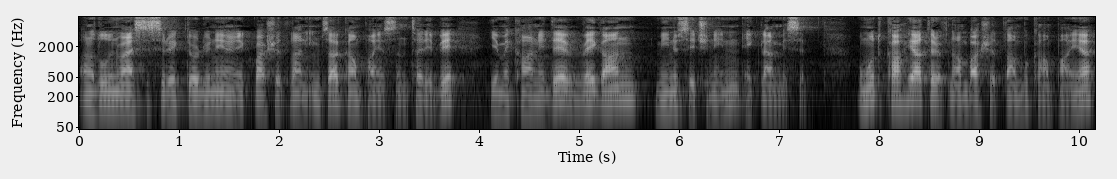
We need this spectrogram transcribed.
Anadolu Üniversitesi Rektörlüğü'ne yönelik başlatılan imza kampanyasının talebi yemekhanede vegan menü seçeneğinin eklenmesi. Umut Kahya tarafından başlatılan bu kampanya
